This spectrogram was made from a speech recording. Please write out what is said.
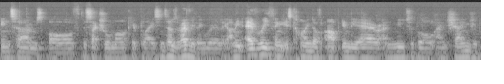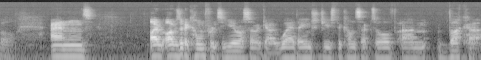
in terms of the sexual marketplace, in terms of everything really. I mean, everything is kind of up in the air and mutable and changeable. And I, I was at a conference a year or so ago where they introduced the concept of um, VUCA,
